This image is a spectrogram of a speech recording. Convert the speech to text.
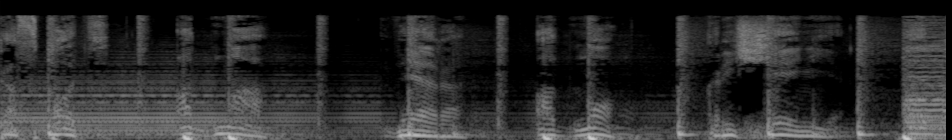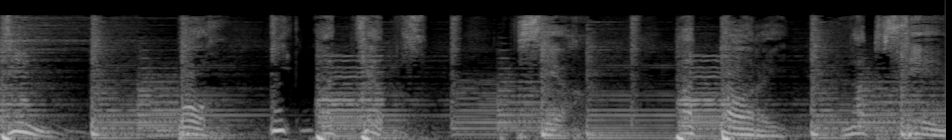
Господь, одна вера, одно крещение, один Бог и Отец всех, который над всеми.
